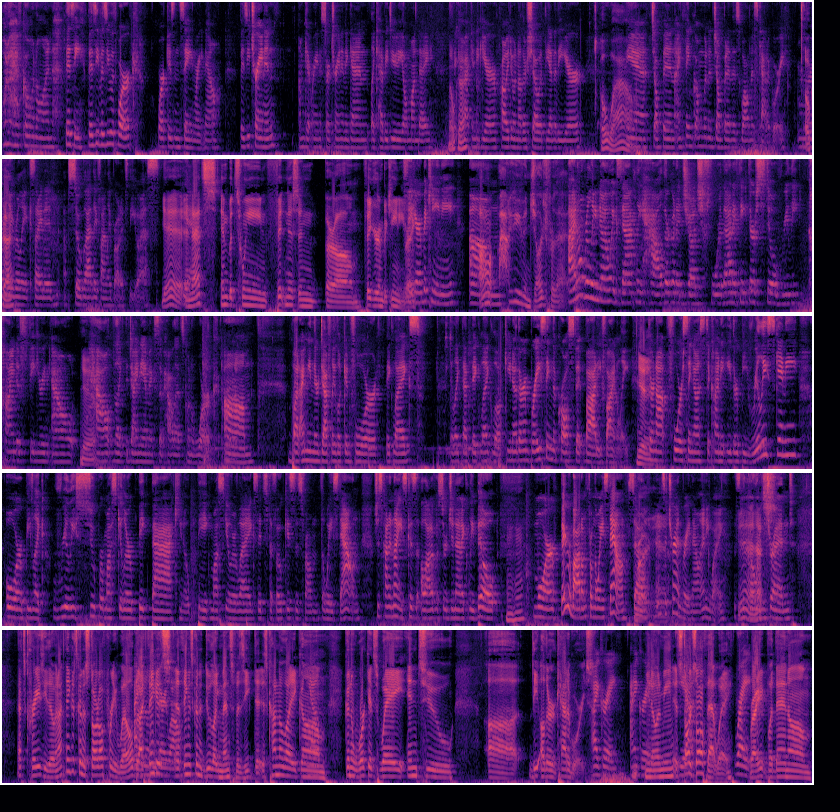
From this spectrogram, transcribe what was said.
What do I have going on? Busy, busy, busy with work. Work is insane right now. Busy training. I'm getting ready to start training again, like heavy duty on Monday. Okay. Back into gear. Probably do another show at the end of the year. Oh wow. Yeah, jump in. I think I'm gonna jump into this wellness category. I'm Okay. really, really excited. I'm so glad they finally brought it to the U.S. Yeah, yeah. and that's in between fitness and or um figure and bikini, right? Figure and bikini. Um. How do you even judge for that? I don't really know exactly how they're going to judge for that. I think they're still really kind of figuring out Yeah. how, like, the dynamics of how that's going to work. Um, but I mean, they're definitely looking for big legs. They like that big leg look. You know, they're embracing the CrossFit body finally. Yeah. They're not forcing us to kind of either be really skinny or be like really super muscular, big back, you know, big muscular legs. It's the focus is from the waist down, which is kind of nice because a lot of us are genetically built more bigger bottom from the waist down. So Mm-hmm. Right, and it's a trend right now anyway. It's the going that's- trend. That's crazy though, and I think it's going to start off pretty well. But I I, think it's well. I think it's going to do like men's physique did. It's kind of like um going to work its way into uh the other categories. I agree. I agree. You know what I mean? It Yeah. starts off that way, Right. Right, but then um,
